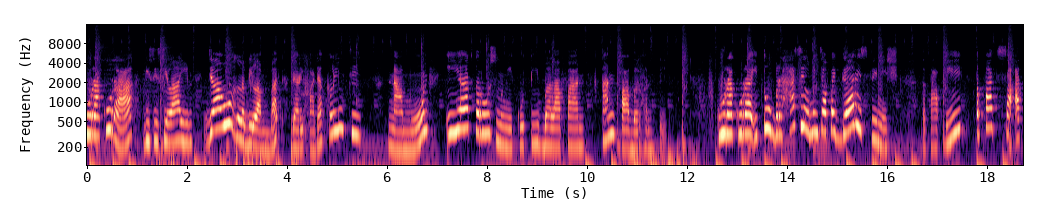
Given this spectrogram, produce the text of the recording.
Kura-kura di sisi lain jauh lebih lambat daripada kelinci. Namun, ia terus mengikuti balapan tanpa berhenti. Kura-kura itu berhasil mencapai garis finish, tetapi tepat saat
